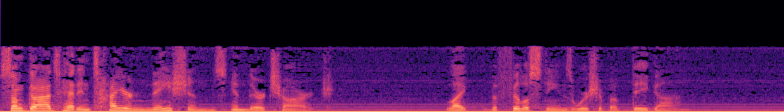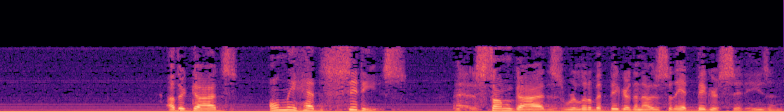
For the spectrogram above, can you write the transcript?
Some gods had entire nations in their charge, like the Philistines' worship of Dagon. Other gods only had cities uh, some gods were a little bit bigger than others, so they had bigger cities, and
